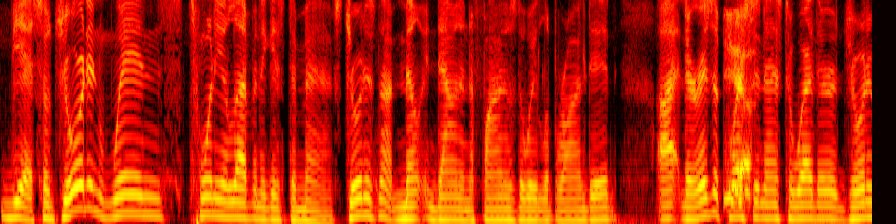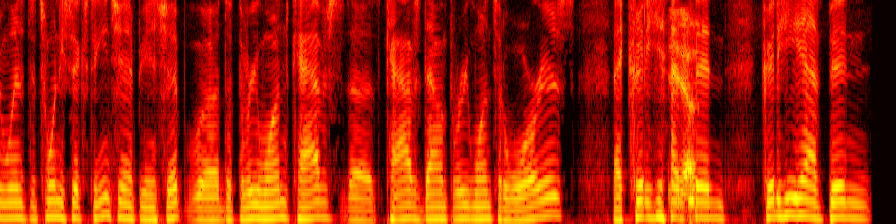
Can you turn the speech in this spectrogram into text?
Yeah, so Jordan wins 2011 against the Mavs. Jordan's not melting down in the finals the way LeBron did. Uh, there is a question yeah. as to whether Jordan wins the 2016 championship, uh, the three one Cavs, uh, Cavs down three one to the Warriors. That could he have yeah. been? Could he have been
